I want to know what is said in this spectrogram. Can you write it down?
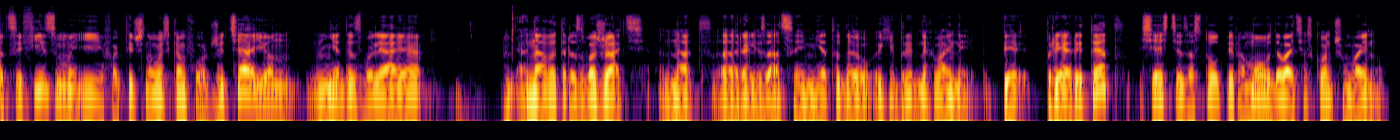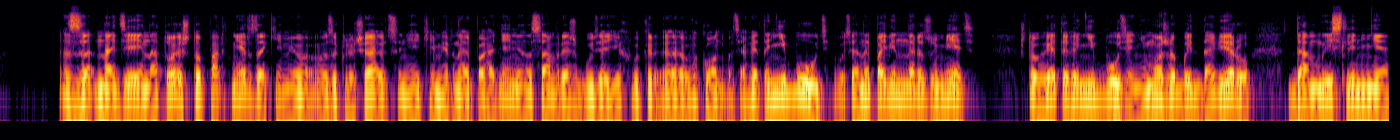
пацыфізм і фактычна вось камфорт жыцця ён не дазваляе нават разважаць над рэалізацыяй метадаў гібридных вайны. Прыярытэт сесці за стол перамову давайте скончым вайну з надзеяй на тое што партнер за якімі заключаюцца нейкія мірныя пагадненні насамрэч будзе іх выконваць. А гэта не будзе. Вось яны павінны разумець што гэтага не будзе не можа быць даверу да мыслення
